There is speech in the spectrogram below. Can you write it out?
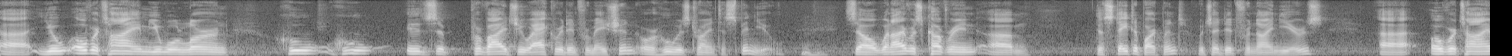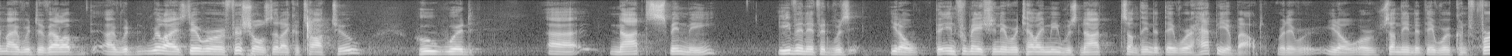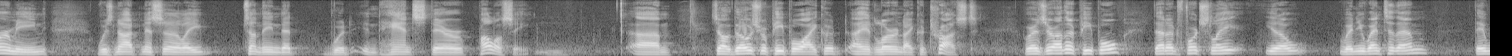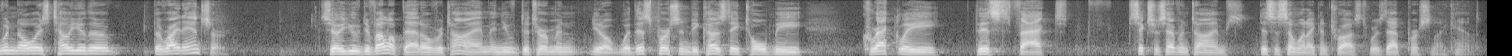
uh, you over time you will learn who who is uh, provides you accurate information or who is trying to spin you. Mm -hmm. So when I was covering um, the State Department, which I did for nine years, uh, over time I would develop, I would realize there were officials that I could talk to who would uh, not spin me, even if it was you know, the information they were telling me was not something that they were happy about, or they were, you know, or something that they were confirming was not necessarily something that would enhance their policy. Um, so those were people I could, I had learned I could trust. Whereas there are other people that unfortunately, you know, when you went to them, they wouldn't always tell you the, the right answer. So you develop that over time and you determine, you know, with this person, because they told me correctly this fact six or seven times, this is someone I can trust, whereas that person I can't.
